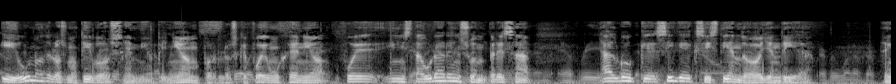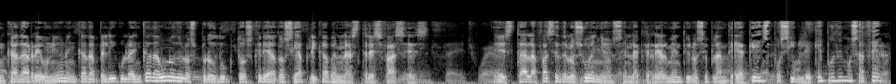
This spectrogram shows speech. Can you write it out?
y uno de los motivos, en mi opinión, por los que fue un genio, fue instaurar en su empresa algo que sigue existiendo hoy en día. En cada reunión, en cada película, en cada uno de los productos creados se aplicaban las tres fases. Está la fase de los sueños, en la que realmente uno se plantea qué es posible, qué podemos hacer,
